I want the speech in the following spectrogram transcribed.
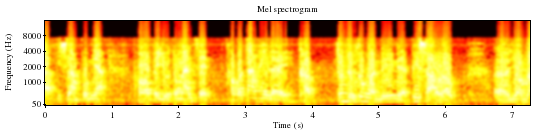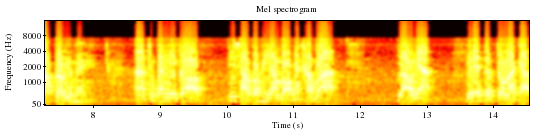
รับอิสลามปุ๊บเนี่ย พอไปอยู่ตรงนั้นเสร็จเขาก็ตั้งให้เลย ครับ จนถึงทุกวันนี้เนี่ย พี่สาวเราเอ่อยอมรับเรายังไงอ่า ทุกวันนี้ก็พี่สาวก็พยายามบอกนะครับว่าเราเนี่ยไม่ได้เติบโตมากับ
